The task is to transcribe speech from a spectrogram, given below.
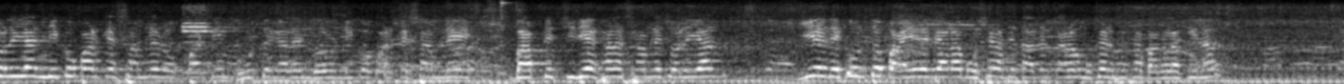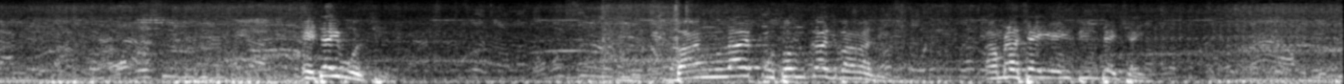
চলে যান নিকো পার্কের সামনে, রোববার দিন ঘুরতে গেলেন, ধরুন নিকো পার্কের সামনে বা আপনি চিড়িয়াখানার সামনে চলে যান। গিয়ে দেখুন তো বাইরে যারা বসে আছে, তাদের কারও মুখের ভাষা বাংলা কিনা এটাই বলছি। বাংলায় প্রথম কাজ বাঙালি। আমরা চাই এই দিনটাই চাই। একটু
